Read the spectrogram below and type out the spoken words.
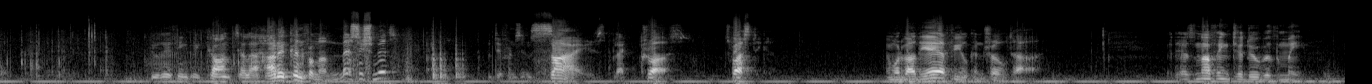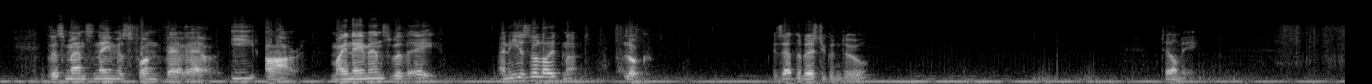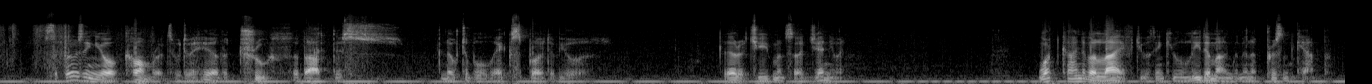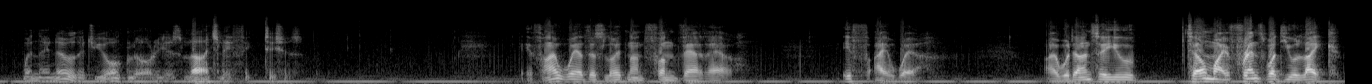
Do they think we can't tell a hurricane from a Messerschmitt? The difference in size, black cross, swastika. And what about the airfield control tower? It has nothing to do with me. This man's name is von Verrer, E-R. My name ends with A. And he is a lieutenant. Look, Is that the best you can do? Tell me, supposing your comrades were to hear the truth about this notable exploit of yours, their achievements are genuine. What kind of a life do you think you'll lead among them in a prison camp when they know that your glory is largely fictitious? if I were this Lieutenant von Verrer, if I were, I would answer you, tell my friends what you like.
